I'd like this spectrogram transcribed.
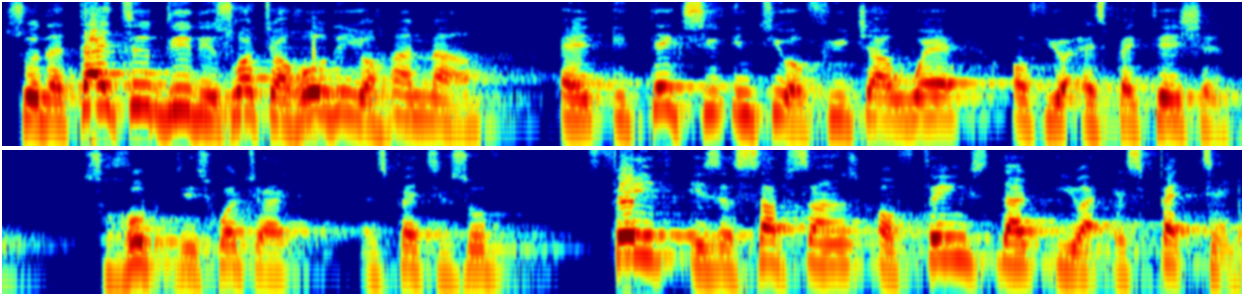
So the title deed is what you're holding your hand now, and it takes you into your future where of your expectation. So hope is what you are expecting. So faith is a substance of things that you are expecting,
